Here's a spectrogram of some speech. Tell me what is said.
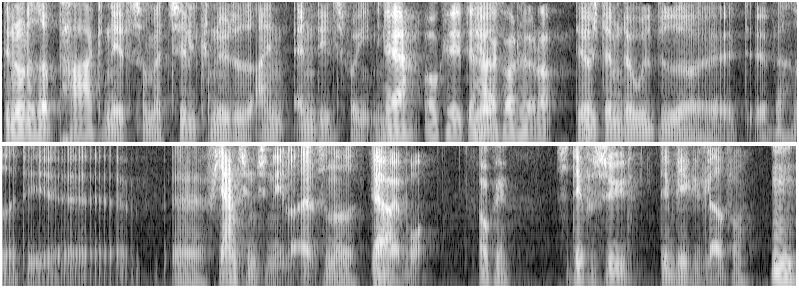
det er noget, der hedder Parknet, som er tilknyttet egen andelsforening. Ja, okay, det har Ja. jeg godt hørt om. Det er også dem, der udbyder, øh, hvad hedder det, øh, øh, fjernsynssignaler og alt sådan noget, der Ja. hvor jeg bor. Okay. Så det er for sygt. Det er jeg virkelig glad for. Mm,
